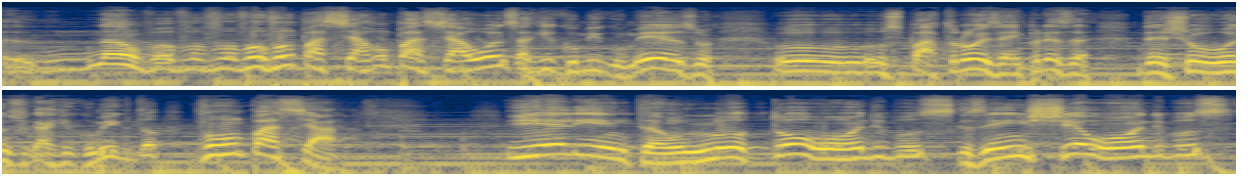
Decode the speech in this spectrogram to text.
Não, vamos passear, vamos passear. O ônibus aqui comigo mesmo. Os patrões, a empresa deixou o ônibus ficar aqui comigo, então vamos passear. E ele então lotou o ônibus, quer dizer, encheu o ônibus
